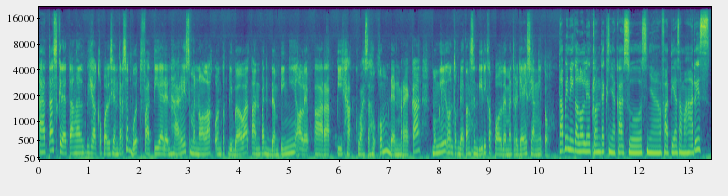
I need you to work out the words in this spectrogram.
Atas kedatangan pihak kepolisian tersebut, Fatia dan Haris menolak untuk dibawa tanpa didampingi oleh para pihak kuasa hukum dan mereka memilih untuk datang sendiri ke Polda Metro Jaya siang itu. Tapi nih kalau lihat konteksnya kasusnya Fatia sama Haris,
